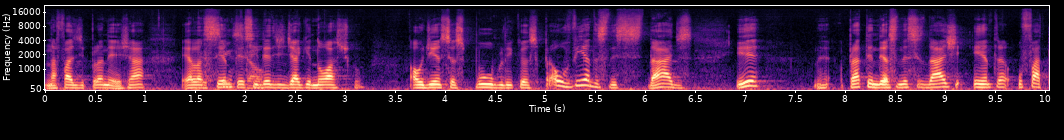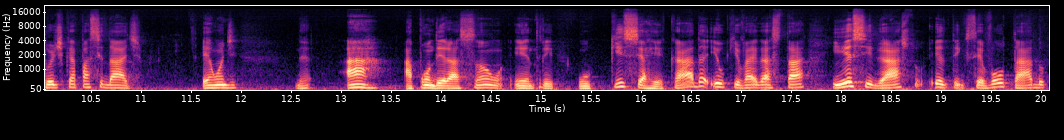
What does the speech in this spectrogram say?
na fase de planejar, ela ser antecedida de diagnóstico, audiências públicas, para ouvir as necessidades e, né, para atender essa necessidade, entra o fator de capacidade. É onde né, há a ponderação entre o que se arrecada e o que vai gastar, e esse gasto ele tem que ser voltado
